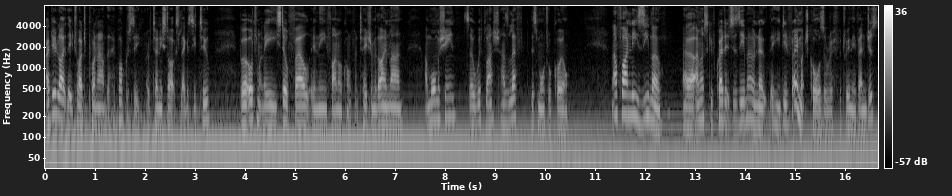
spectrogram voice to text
I do like that he tried to point out the hypocrisy of Tony Stark's legacy too, but ultimately he still fell in the final confrontation with Iron Man and War Machine, so Whiplash has left this mortal coil. Now finally, Zemo. Uh, I must give credit to Zemo and note that he did very much cause a rift between the Avengers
